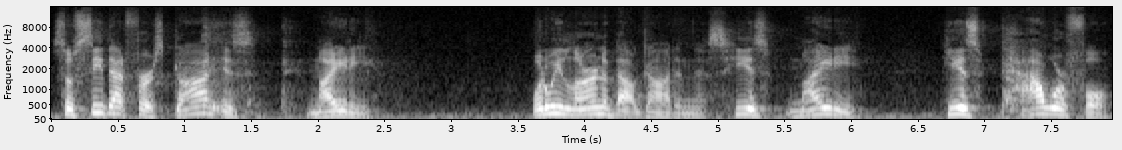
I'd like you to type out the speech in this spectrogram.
So, see that first. God is mighty. What do we learn about God in this? He is mighty, He is powerful,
